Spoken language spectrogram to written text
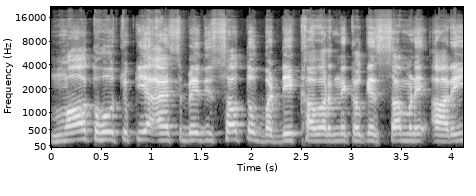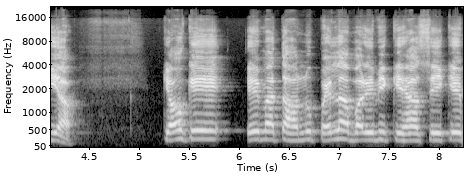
ਮੌਤ ਹੋ ਚੁੱਕੀ ਹੈ ਇਸ ਵੇਲੇ ਦੀ ਸਭ ਤੋਂ ਵੱਡੀ ਖਬਰ ਨਿਕਲ ਕੇ ਸਾਹਮਣੇ ਆ ਰਹੀ ਆ। ਕਿਉਂਕਿ ਇਹ ਮੈਂ ਤੁਹਾਨੂੰ ਪਹਿਲਾਂ ਬਾਰੇ ਵੀ ਕਿਹਾ ਸੀ ਕਿ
